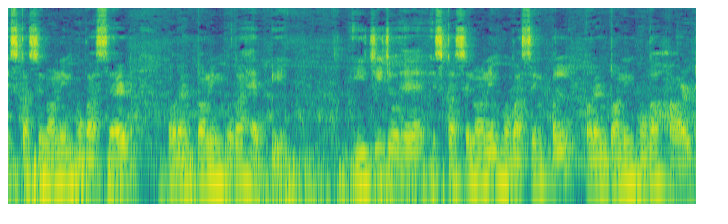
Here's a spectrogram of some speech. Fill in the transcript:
इसका सिनोनिम होगा सैड और एंटोनिम होगा हैप्पी ईजी जो है, इसका सिनोनिम होगा सिंपल और एंटोनिम होगा हार्ड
